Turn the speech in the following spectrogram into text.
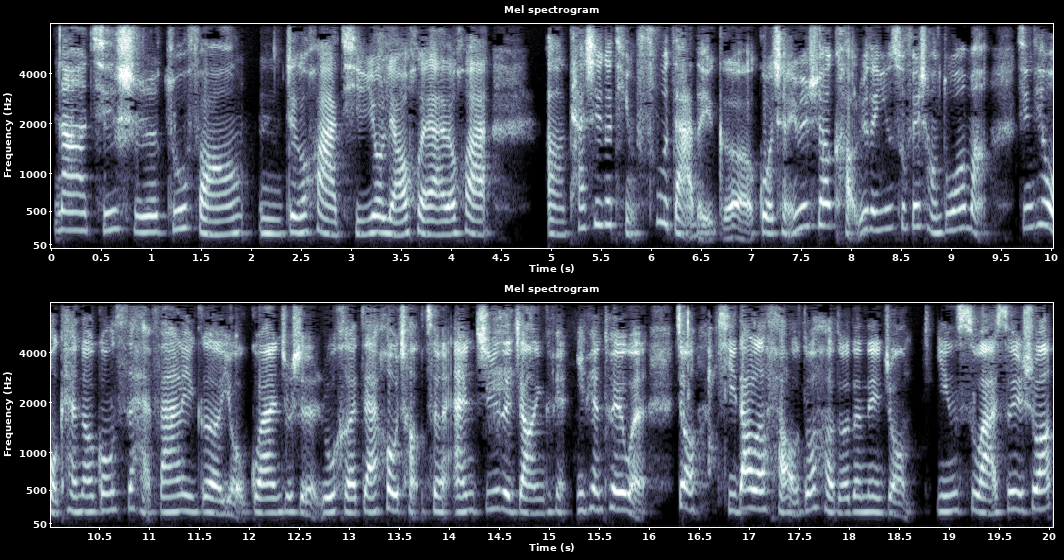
那其实租房，嗯，这个话题又聊回来的话，嗯，它是一个挺复杂的一个过程，因为需要考虑的因素非常多嘛。今天我看到公司还发了一个有关就是如何在后场村安居的这样一篇一篇推文，就提到了好多好多的那种。因素啊，所以说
